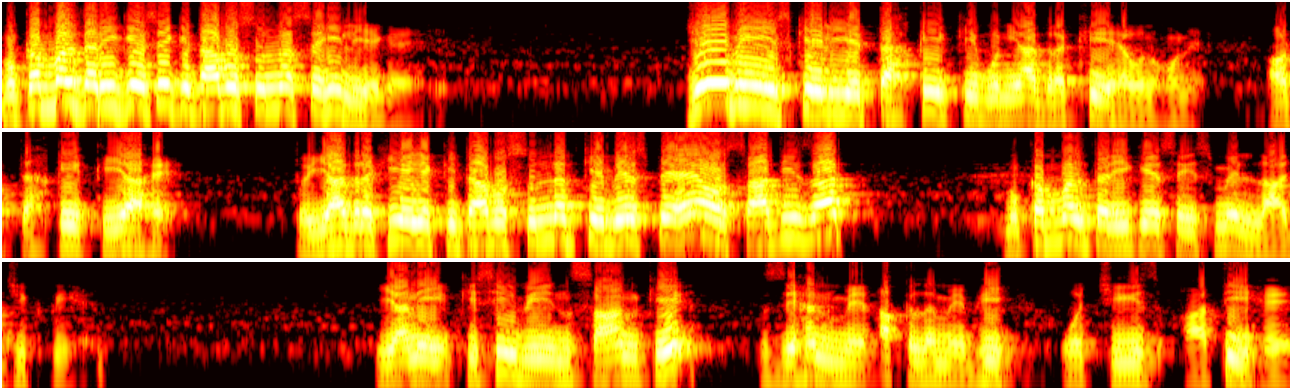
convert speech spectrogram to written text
مکمل طریقے سے کتاب و سنت سے ہی لیے گئے۔ جو بھی اس کے لیے تحقیق کی بنیاد رکھی ہے انہوں نے اور تحقیق کیا ہے۔ تو یاد رکھیے، یہ کتاب و سنت کے بیس پہ ہے اور ساتھ ہی ساتھ مکمل طریقے سے اس میں لاجک بھی ہے۔ یعنی کسی بھی انسان کے ذہن میں، عقل میں بھی وہ چیز آتی ہے،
